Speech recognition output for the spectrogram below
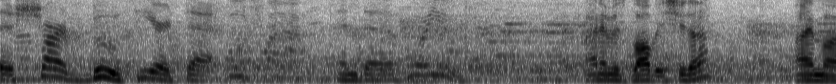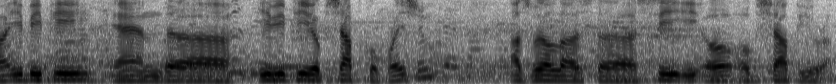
the Sharp booth here at uh, IFA. And uh, who are you? My name is Bob Ishida. I'm uh, EVP and uh, EVP of Sharp Corporation, as well as the CEO of Sharp Europe.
